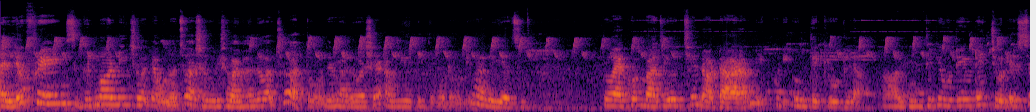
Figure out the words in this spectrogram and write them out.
হ্যালো ফ্রেন্ডস গুড মর্নিং সবাই কেমন আছো? আশা করি সবাই ভালো আছো। আর তোমাদের ভালোবাসে আমিও কিন্তু মোটামুটি ভালোই আছি। তো এখন বাজে হচ্ছে নটা আর আমি এক্ষুনি ঘুম থেকে উঠলাম। আর ঘুম থেকে উঠে উঠে চলে এসছে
